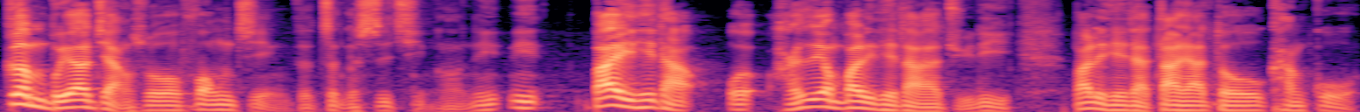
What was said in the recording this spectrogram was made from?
更不要讲说风景的这个事情啊，你你。巴黎铁塔，我还是用巴黎铁塔来举例。巴黎铁塔大家都看过，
